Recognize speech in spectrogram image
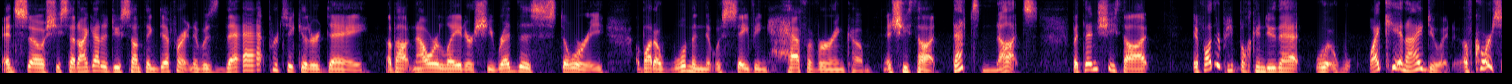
And so she said, I got to do something different. And it was that particular day, about an hour later, she read this story about a woman that was saving half of her income. And she thought, that's nuts. But then she thought, if other people can do that, why can't I do it? Of course,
